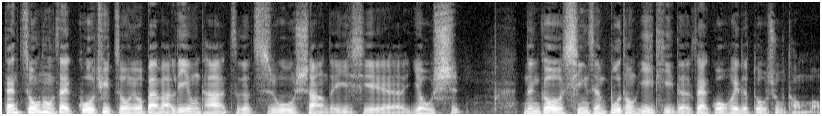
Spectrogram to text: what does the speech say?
但总统在过去总有办法利用他这个职务上的一些优势，能够形成不同议题的在国会的多数同盟。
